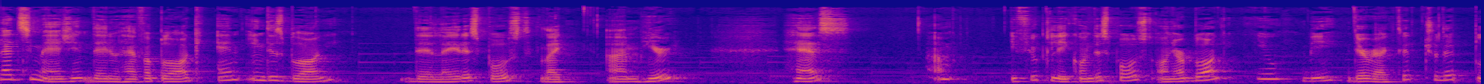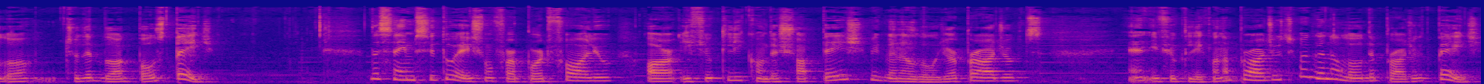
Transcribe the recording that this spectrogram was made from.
Let's imagine that you have a blog and in this blog, the latest post, like I'm here, has, um, if you click on this post on your blog, you'll be directed to the blog, to the blog post page. The same situation for portfolio, or if you click on the shop page, we're gonna load your projects, and if you click on a project, we're gonna load the project page.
